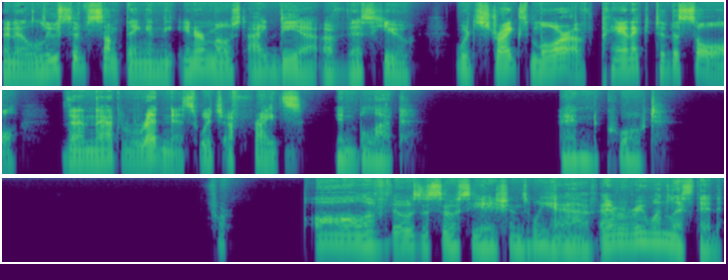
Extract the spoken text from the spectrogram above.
an elusive something in the innermost idea of this hue, which strikes more of panic to the soul than that redness which affrights in blood. End quote. For all of those associations we have, everyone listed,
